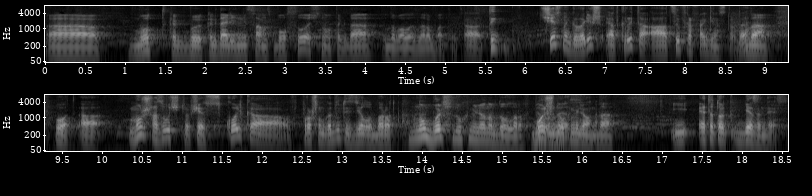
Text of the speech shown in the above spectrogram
Э, вот как бы, когда ренессанс был ссылочного, тогда удавалось зарабатывать. А, ты честно говоришь и открыто о цифрах агентства, да? Да. Вот. а, можешь озвучить вообще, сколько в прошлом году ты сделал оборот? Ну, больше двух миллионов долларов. Больше НДС. двух миллионов? Да. И это только без НДС.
